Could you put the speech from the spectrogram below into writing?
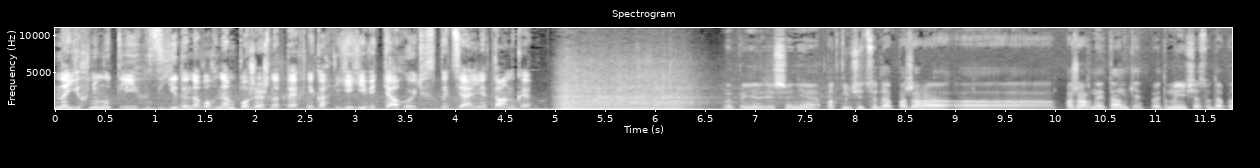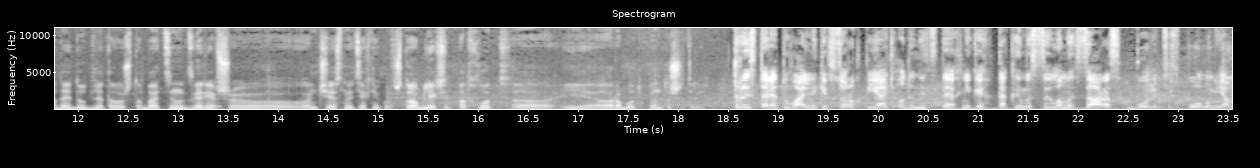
На їхньому тлі з'їдена вогнем пожежна техніка. Її відтягують спеціальні танки. Мы приняли решение подключить сюда пожара, э, пожарные танки, поэтому они сейчас сюда подойдут для того, чтобы оттянуть сгоревшую МЧСную технику, что облегчит подход э, и работу пентушителей. 300 рятувальників, 45 одиниць техніки. Такими силами зараз борються з полум'ям.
